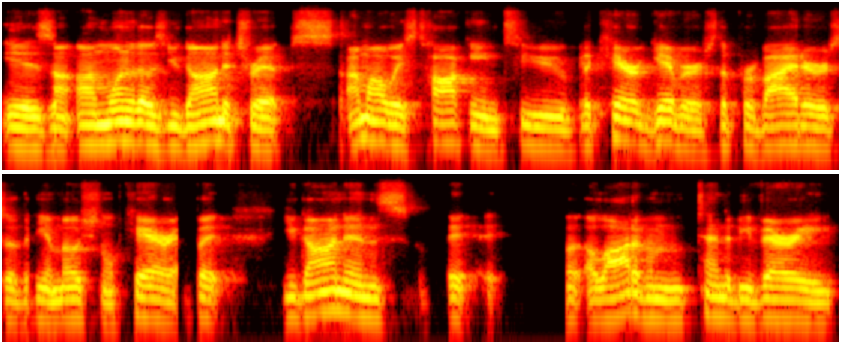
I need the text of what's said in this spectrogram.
is uh, on one of those Uganda trips, I'm always talking to the caregivers, the providers of the emotional care. But Ugandans, it, a lot of them tend to be very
